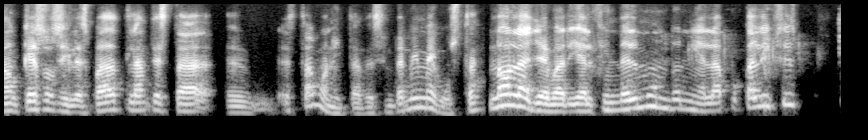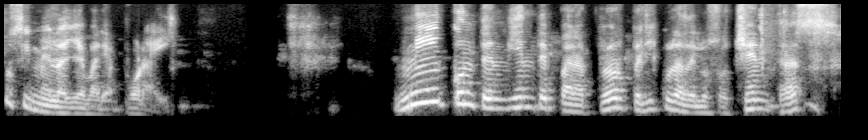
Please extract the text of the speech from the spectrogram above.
Aunque eso sí, la espada Atlante está, eh, está bonita, decente, a mí me gusta. No la llevaría al fin del mundo ni al apocalipsis, pues sí me la llevaría por ahí. Mi contendiente para peor película de los ochentas,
